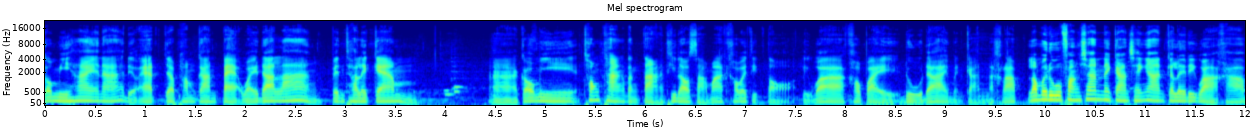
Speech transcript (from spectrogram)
ก็มีให้นะ เดี๋ยวแอดจะทำการแปะไว้ด้านล่าง เป็น Telegram อ่าก็มีช่องทางต่างๆ ที่เราสามารถเข้าไปติดต่อ หรือว่าเข้าไปดูได้เหมือนกันนะครับ เรามาดูฟังก์ชันในการใช้งานกันเลยดีกว่าครับ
